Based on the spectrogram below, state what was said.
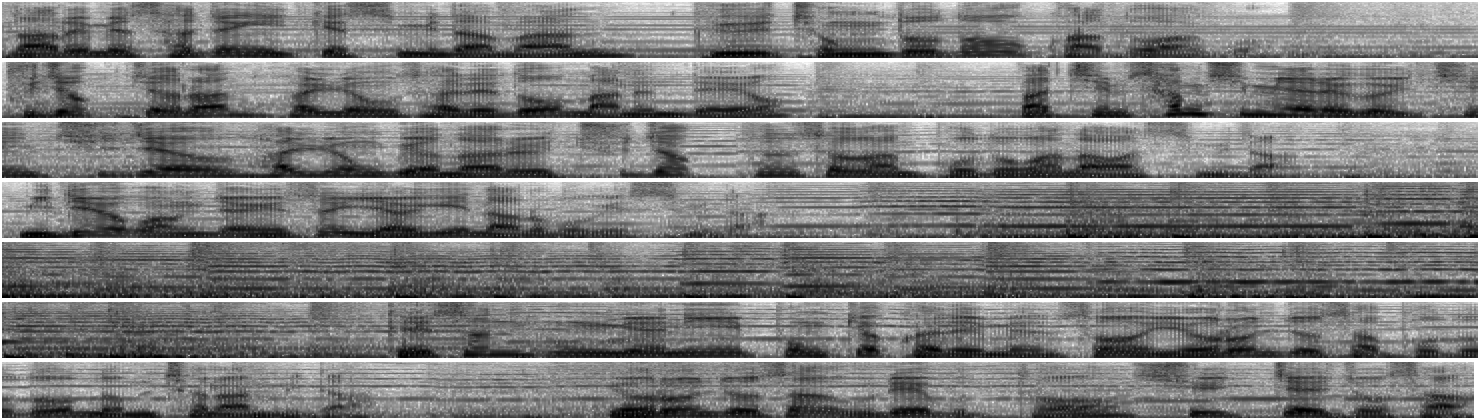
나름의 사정이 있겠습니다만 그 정도도 과도하고 부적절한 활용 사례도 많은데요. 마침 30년에 걸친 취재원 활용 변화를 추적 분석한 보도가 나왔습니다. 미디어 광장에서 이야기 나눠보겠습니다. 대선 국면이 본격화되면서 여론조사 보도도 넘쳐납니다. 여론조사 의뢰부터 실제 조사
